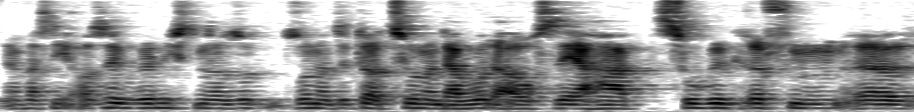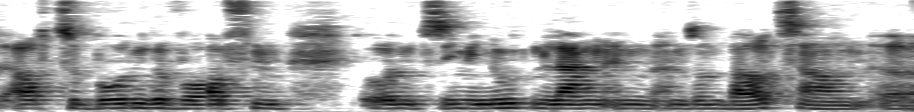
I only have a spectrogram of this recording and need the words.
was nicht außergewöhnlich ist, in so, so einer Situation. Und da wurde auch sehr hart zugegriffen, äh, auch zu Boden geworfen und sie minutenlang in, an so einen Bauzaun, äh,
